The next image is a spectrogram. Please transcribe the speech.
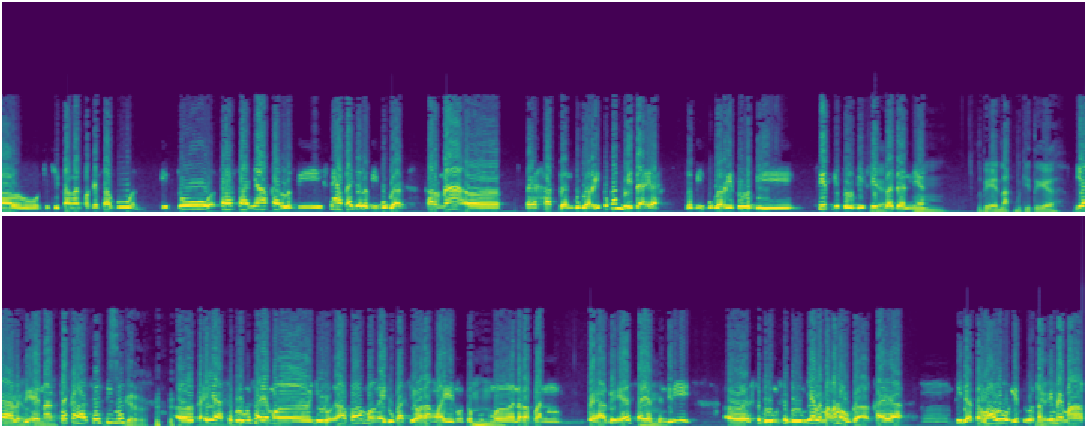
lalu cuci tangan pakai sabun, itu rasanya akan lebih sehat aja, lebih bugar. Karena eh, sehat dan bugar itu kan beda ya. Lebih bugar itu lebih fit gitu, lebih fit yeah. badannya. Hmm lebih enak begitu ya? Iya lebih enak. Saya kerasa sih mas. Seger. uh, iya sebelum saya menyuruh apa mengedukasi orang lain untuk mm. menerapkan PHBS, saya mm. sendiri uh, sebelum sebelumnya memang agak kayak mm, tidak terlalu gitu. Yeah, Tapi yeah. memang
